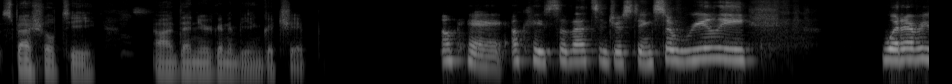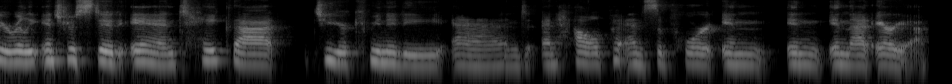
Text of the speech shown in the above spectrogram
specialty uh, then you're going to be in good shape Okay. Okay. So that's interesting. So really, whatever you're really interested in, take that to your community and and help and support in in in that area.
